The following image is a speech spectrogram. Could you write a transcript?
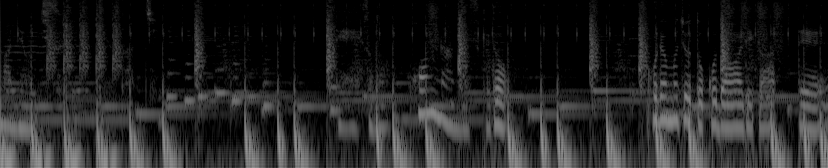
まあ、寝落ちするっていう感じ。でその本なんですけどこれもちょっとこだわりがあってエ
